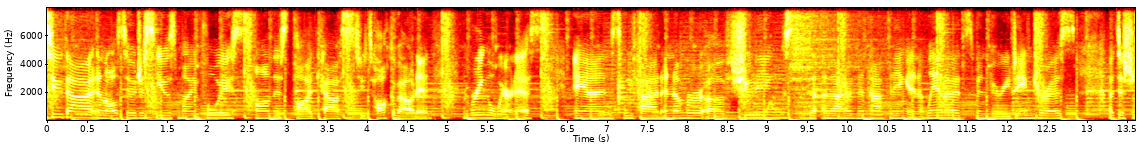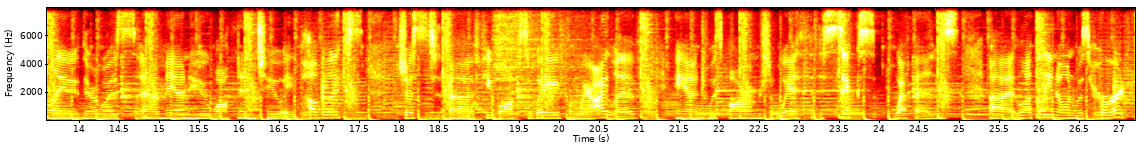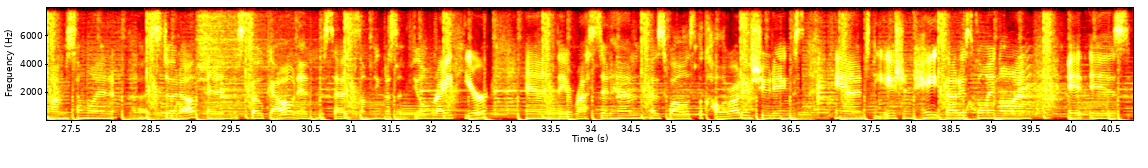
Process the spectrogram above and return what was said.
to that, and also just use my voice on this podcast to talk about it and bring awareness. And we've had a number of shootings that, that, have been happening in Atlanta. It's been very dangerous. Additionally, there was a man who walked into a Publix just a few blocks away from where I live and was armed with six weapons. Uh, luckily, no one was hurt. Um, someone uh, stood up and spoke out and said something doesn't feel right here. And they arrested him, as well as the Colorado shootings and the Asian hate that is going on. It is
